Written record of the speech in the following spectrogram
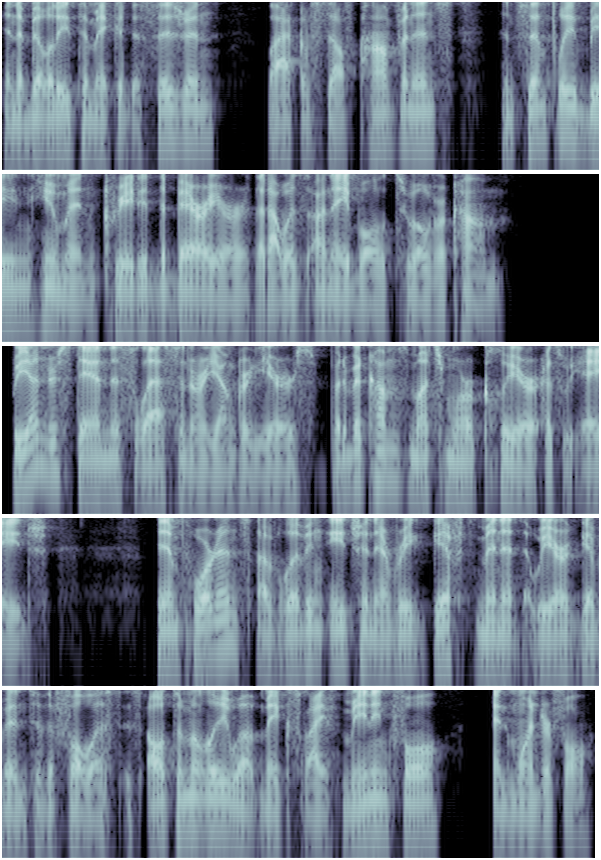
inability to make a decision, lack of self confidence, and simply being human created the barrier that I was unable to overcome. We understand this less in our younger years, but it becomes much more clear as we age. The importance of living each and every gift minute that we are given to the fullest is ultimately what makes life meaningful and wonderful.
